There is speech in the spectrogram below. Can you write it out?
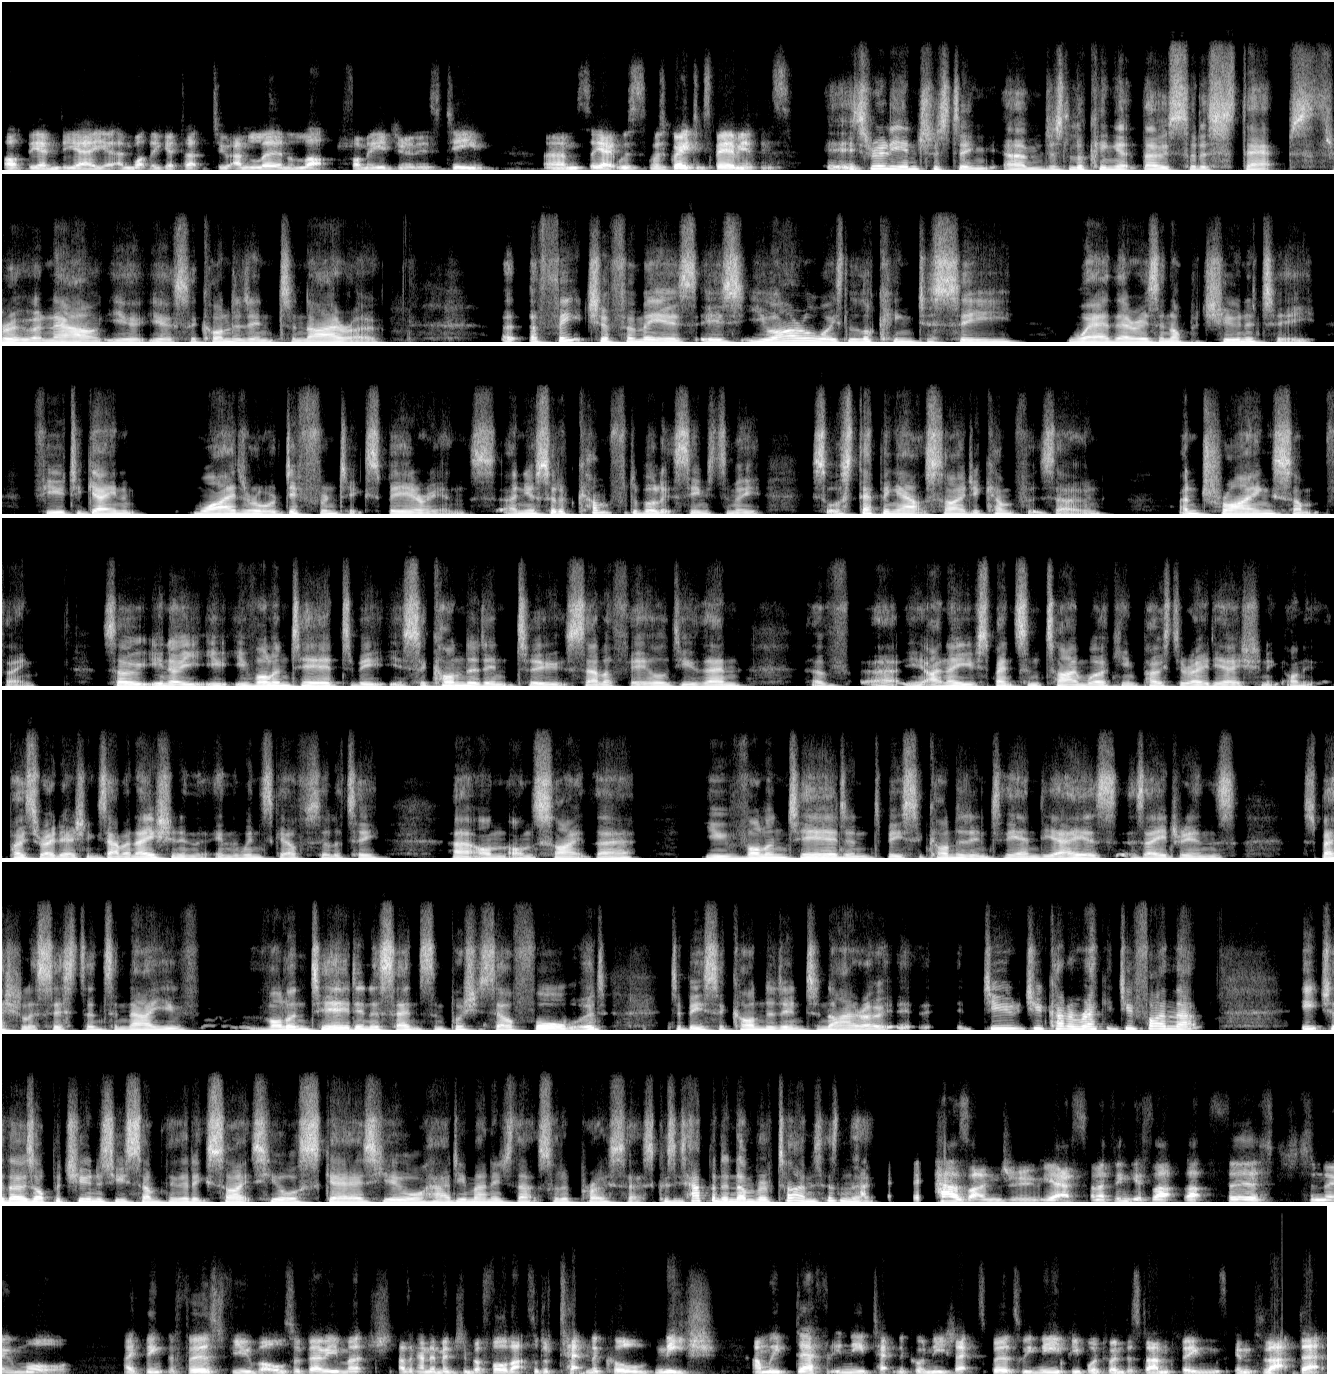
of the NDA and what they get up to and learn a lot from Adrian and his team. Um, so yeah, it was, was great experience. It's really interesting um, just looking at those sort of steps through and now you, you're seconded into NIRO. A, a feature for me is, is you are always looking to see where there is an opportunity for you to gain wider or different experience and you're sort of comfortable it seems to me sort of stepping outside your comfort zone and trying something so you know you, you volunteered to be seconded into Sellafield you then have uh, you know, I know you've spent some time working in post irradiation on post irradiation examination in the in the Windscale facility uh, on on site there you volunteered and to be seconded into the NDA as as Adrian's special assistant, and now you've volunteered in a sense and push yourself forward to be seconded into NIRO. Do you do you kind of rec- do you find that each of those opportunities something that excites you or scares you, or how do you manage that sort of process? Because it's happened a number of times, hasn't it? It has, Andrew. Yes, and I think it's that that thirst to know more. I think the first few roles are very much, as I kind of mentioned before, that sort of technical niche and we definitely need technical niche experts. We need people to understand things into that depth.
